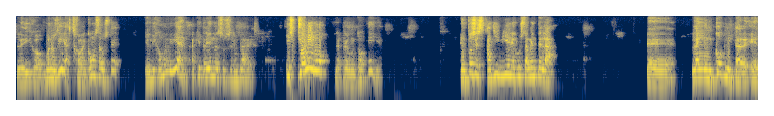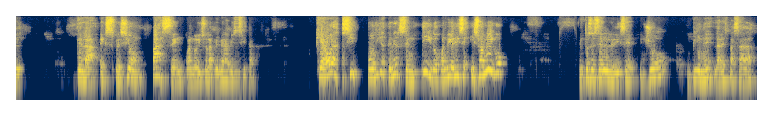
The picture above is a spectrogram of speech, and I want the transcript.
le dijo, buenos días, joven, ¿cómo está usted? Y él dijo, muy bien, aquí trayendo esos ejemplares. ¿Y su amigo? Le preguntó ella. Entonces, allí viene justamente la, eh, la incógnita de él, de la expresión pasen cuando hizo la primera visita, que ahora sí podía tener sentido cuando ella dice, ¿y su amigo? Entonces él le dice, yo vine la vez pasada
